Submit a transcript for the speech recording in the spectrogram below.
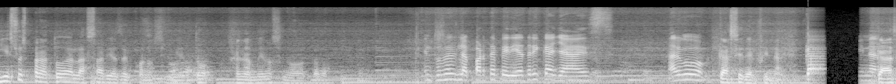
Y eso es para todas las áreas del conocimiento, al menos en odontología. Entonces la parte pediátrica ya es algo... Casi del final. Casi final.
